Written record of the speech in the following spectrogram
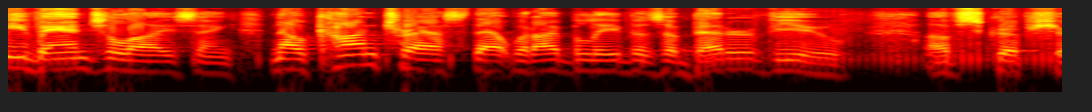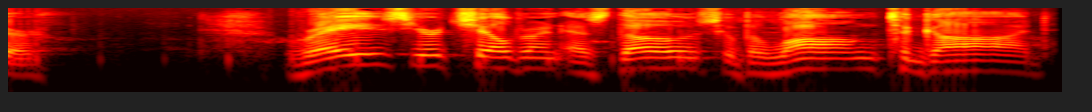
evangelizing. Now, contrast that, what I believe is a better view of Scripture. Raise your children as those who belong to God.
